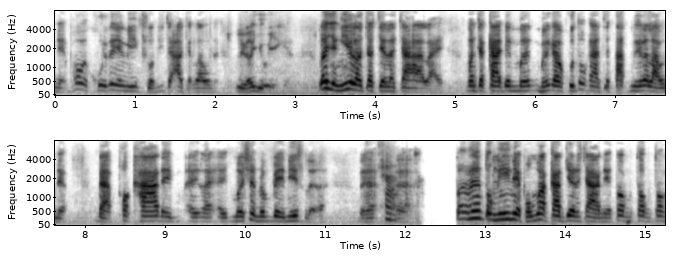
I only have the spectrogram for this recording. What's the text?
เนี่ย เพราะว่าคุณก็ยังมีส่วนที่จะเอาจากเราเหลืออยู่อีก แล้วอย่างนี้เราจะเจรจาอะไร มันจะกลายเป็นเหมือนเหมือนกับคุณต้องการจะตัดเนื้อเราเนี่ย แบบพ่อค้าในไอ้อะไรไอ้ merchant of Venice เหรอนะฮะค่ะเออเพราะฉะนั้นตรงนี้เนี่ยผมว่าการเจรจาเนี่ยต้องต้องต้อง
